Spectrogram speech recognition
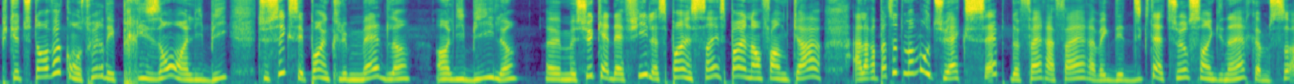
puis que tu t'en vas construire des prisons en Libye, tu sais que c'est pas un club med là, en Libye là. Euh, Monsieur Kadhafi, là, c'est pas un saint, c'est pas un enfant de cœur. Alors, à partir du moment où tu acceptes de faire affaire avec des dictatures sanguinaires comme ça,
